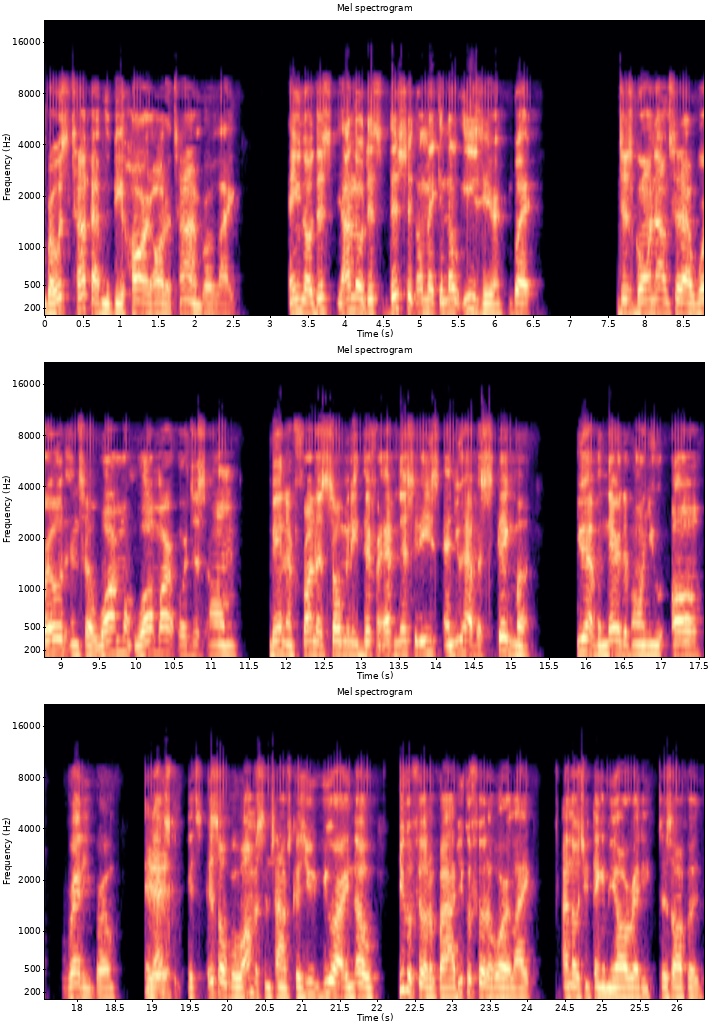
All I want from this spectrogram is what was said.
bro, it's tough having to be hard all the time, bro. Like, and you know this, I know this, this shit don't make it no easier, but just going out into that world, into Walmart, Walmart, or just um being in front of so many different ethnicities, and you have a stigma, you have a narrative on you already, bro. And Yeah. that's it's it's overwhelming sometimes because you you already know you can feel the vibe, you can feel the aura. Like I know what you're thinking of me already, just off of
